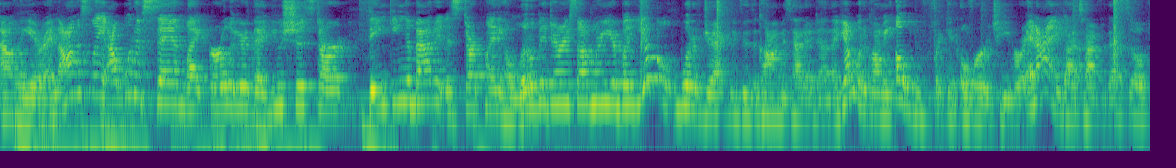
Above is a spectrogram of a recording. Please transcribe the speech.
out year. And honestly, I would have said like earlier that you should start thinking about it and start planning a little bit during sophomore year, but y'all would have dragged me through the comments had I done that. Y'all would have called me, oh, you freaking overachiever. And I ain't got time for that. So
